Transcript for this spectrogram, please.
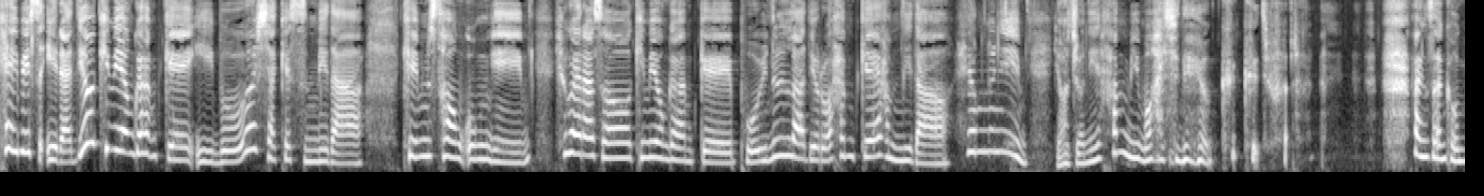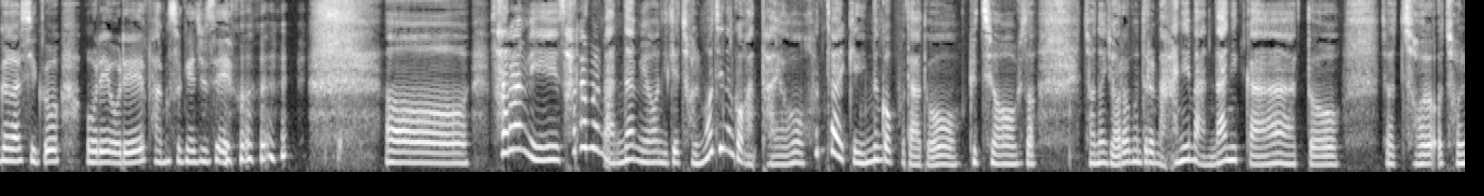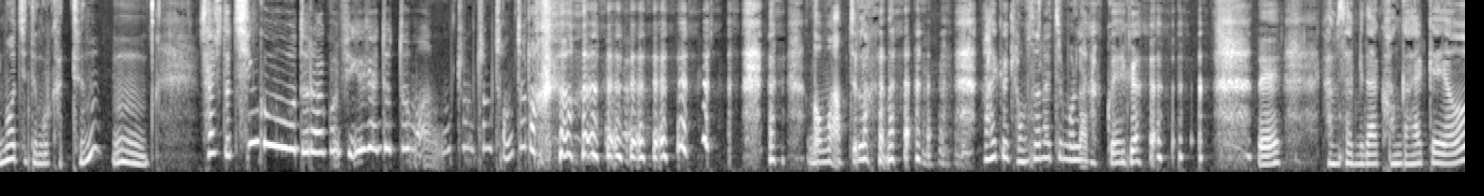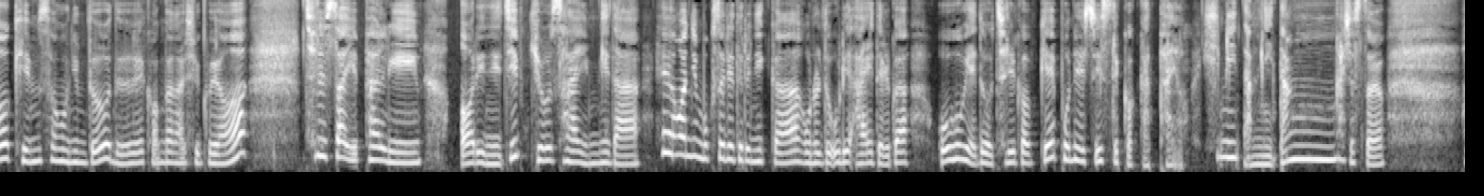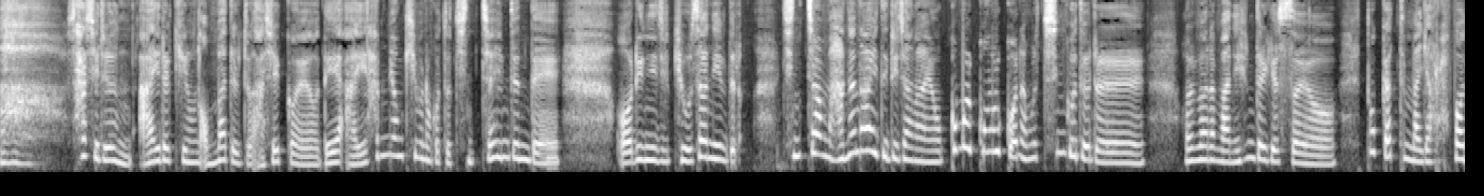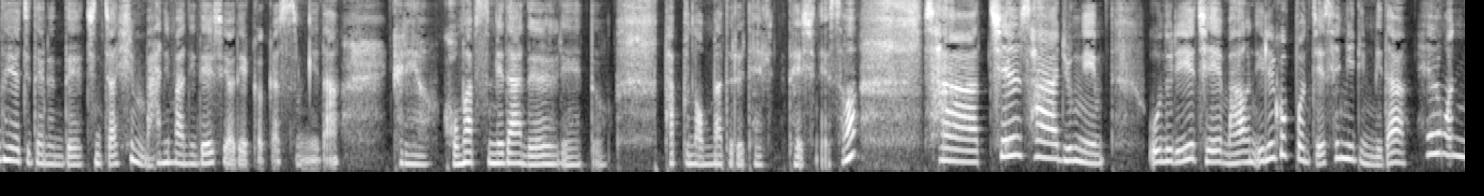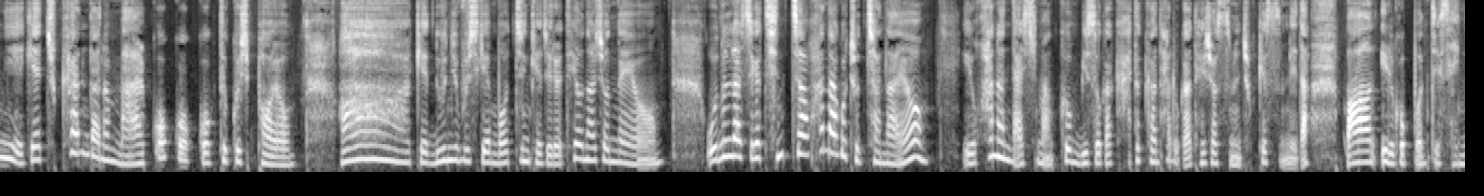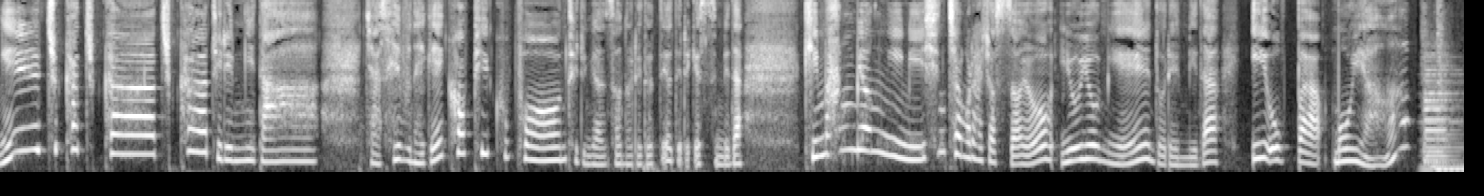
KBS 이라디오 김희영과 함께 2부 시작했습니다. 김성욱님, 휴가라서 김희영과 함께 보이는 라디오로 함께 합니다. 혜영 누님, 여전히 한미모 하시네요. 크크, 좋아라. 항상 건강하시고 오래오래 방송해주세요. 어, 사람이 사람을 만나면 이게 젊어지는 것 같아요. 혼자 이렇게 있는 것보다도. 그쵸. 그래서 저는 여러분들을 많이 만나니까 또, 저, 저, 젊어지는 것 같은, 음. 사실 또 친구들하고 비교해도 또, 뭐 좀, 좀 젊더라고요. 너무 앞질러가나? 아이고, 겸손할 줄 몰라갖고, 애가. 네. 감사합니다. 건강할게요. 김성우 님도 늘 건강하시고요. 7428님, 어린이집 교사입니다. 혜영 언니 목소리 들으니까 오늘도 우리 아이들과 오후에도 즐겁게 보낼 수 있을 것 같아요. 힘이 납니다. 하셨어요. 아, 사실은 아이를 키우는 엄마들도 아실 거예요. 내 아이 한 명 키우는 것도 진짜 힘든데 어린이집 교사님들 진짜 많은 아이들이잖아요. 꼬물꼬물꼬물 친구들을 얼마나 많이 힘들겠어요. 똑같은 말 여러 번 해야지 되는데 진짜 힘 많이 많이 내셔야 될 것 같습니다. 그래요. 고맙습니다. 늘, 예, 또, 바쁜 엄마들을 대, 대신해서. 4746님, 오늘이 제 47번째 생일입니다. 혜영 언니에게 축하한다는 말 꼭꼭꼭 듣고 싶어요. 아, 이렇게 눈이 부시게 멋진 계절에 태어나셨네요. 오늘 날씨가 진짜 환하고 좋잖아요. 이 환한 날씨만큼 미소가 가득한 하루가 되셨으면 좋겠습니다. 47번째 생일 축하, 축하, 축하드립니다. 자, 세 분에게 커피 쿠폰 드리면서 노래도 띄워드리겠습니다. 김학명 님이 신청을 하셨어요. 요요미의 노래입니다. 이 오빠 뭐야?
